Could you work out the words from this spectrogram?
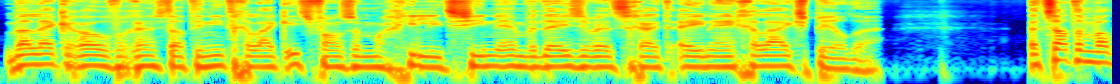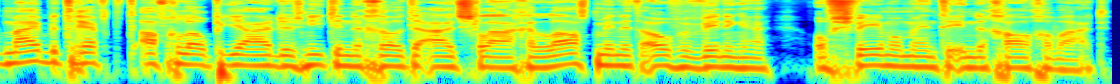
Wel lekker overigens dat hij niet gelijk iets van zijn magie liet zien en we deze wedstrijd 1-1 gelijk speelden. Het zat hem wat mij betreft het afgelopen jaar dus niet in de grote uitslagen, last-minute overwinningen of sfeermomenten in de Galgenwaard.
